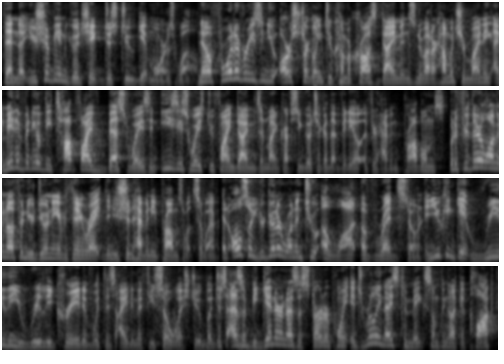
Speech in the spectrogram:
then uh, you should be in good shape just to get more as well. Now, for whatever reason you are struggling to come across diamonds no matter how much you're mining, I made a video of the top five best ways and easiest ways to find diamonds in Minecraft, so you can go check out that video if you're having problems. But if you're there long enough and you're doing everything right, then you shouldn't have any problems whatsoever. And also, you're going to run into a lot of redstone, and you can get really, really creative with this item if you so wish to. But just as a beginner and as a starter point, it's really nice to make something like a clock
